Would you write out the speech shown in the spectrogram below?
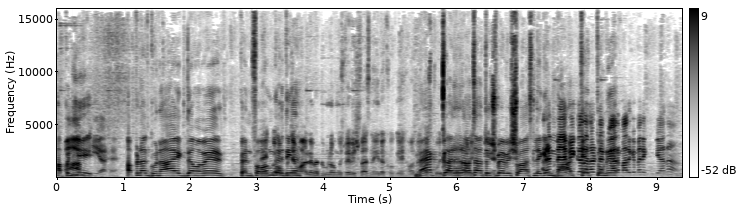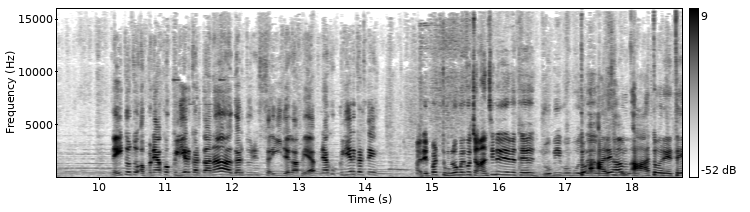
अपनी किया है। अपना गुनाह एकदम हमें कंफर्म कर दिया मालूम है तुम लोग मुझ पे विश्वास नहीं रखोगे और मैं पास कर रहा था तुझ पे विश्वास लेकिन भाग के तूने मार के मैंने किया ना। नहीं तो तू अपने आप को क्लियर करता ना अगर तू सही जगह पे है अपने आप को क्लियर करते। अरे पर तुम लोग मेरे को चांस ही नहीं दे रहे थे। जो भी वो बोल तो रहा अरे हम आ तो रहे थे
